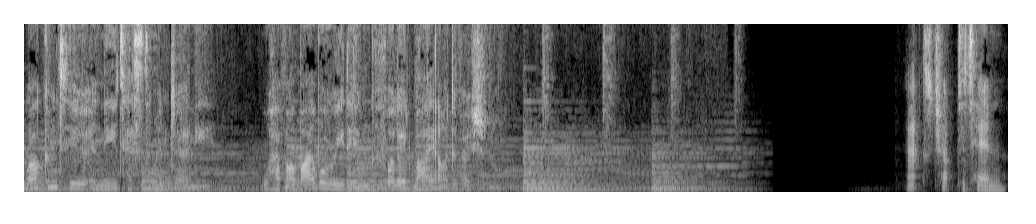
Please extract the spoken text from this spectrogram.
Welcome to a New Testament journey. We'll have our Bible reading followed by our devotional. Acts chapter 10.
